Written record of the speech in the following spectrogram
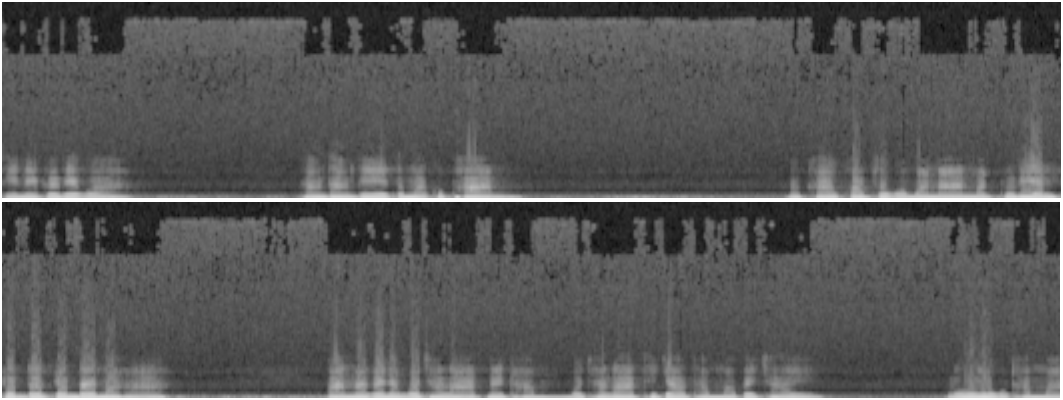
ทีนี้ก็เรียกว่า ทั้งทั้งที่สมาก็ผ่านรักษาความสงบมานานมันเรียนจนจนได้มาหาปานนั้นก็ยังว่าฉลาดในธรรมว่าฉลาดที่จะเอาธรรมมาไปใช้ รู้อยู่ธรรมมา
